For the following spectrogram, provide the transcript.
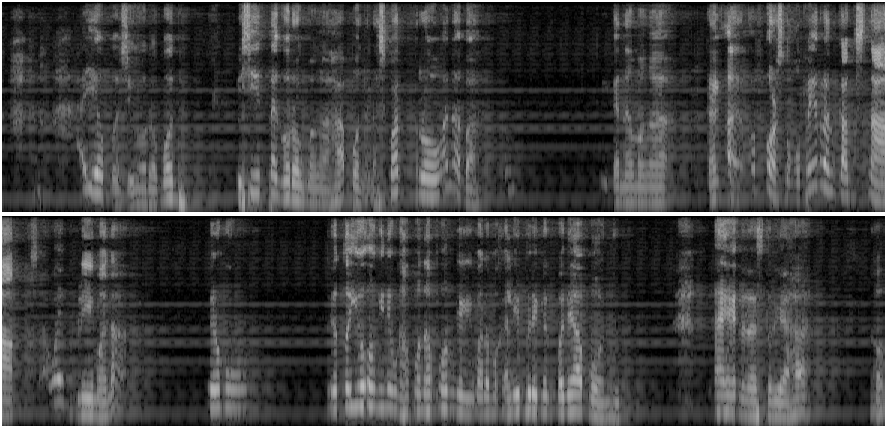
ayaw po siguro po. Bisita gurong mga hapon, alas 4, ano ba? Ika na mga, kaya, ah, of course, kung operan kag snacks, away, blima na. Pero kung yung tuyo ang inyong hapon-hapon kay para makalibre kag panihapon. Ay na nastorya ha. No?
